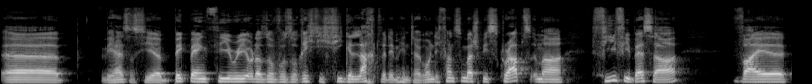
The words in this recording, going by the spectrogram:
äh, wie heißt das hier, Big Bang Theory oder so, wo so richtig viel gelacht wird im Hintergrund. Ich fand zum Beispiel Scrubs immer viel, viel besser, weil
